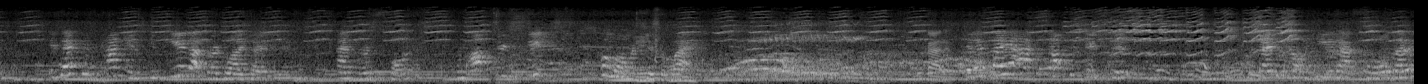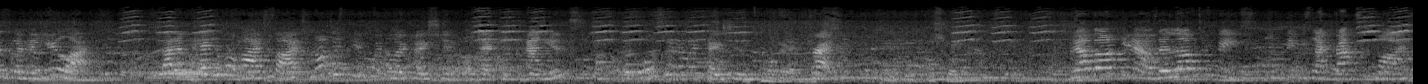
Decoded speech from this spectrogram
is their companions can hear that vocalization and respond from up to six kilometres away. Got it. And if they are at such a distance that they cannot hear that call, that is when they utilise that impeccable eyesight not just pinpoint the location of their companions, but also the location of their prey. Now barking owls, they love to feast on things like rats and mice,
